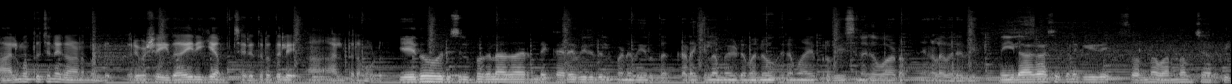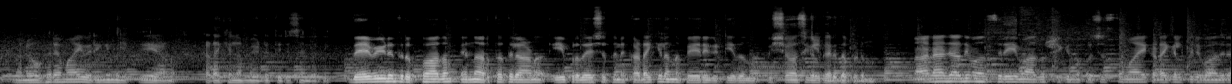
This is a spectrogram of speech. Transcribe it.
ആൽമുത്തച്ഛനെ കാണുന്നുണ്ട്. ഒരുപക്ഷെ ഇതായിരിക്കാം ചരിത്രത്തിലെ ആ ആൽത്തറമോട്. ഏതോ ഒരു ശില്പകലാകാരന്റെ കരവിരുതിൽ പണിതീർത്ത കടകിലമ്മയുടെ മനോഹരമായ പ്രവേശന കവാടം ഞങ്ങളെ വരവേറ്റു. നീലാകാശത്തിന് കീഴിൽ സ്വർണ വർണം ചേർത്തി മനോഹരമായി ഒരുങ്ങി നിൽക്കുകയാണ് കടയ്ക്കലമ്മയുടെ തിരുസന്നിധി. ദേവിയുടെ തൃപ്പാദം എന്ന അർത്ഥത്തിലാണ് ഈ പ്രദേശത്തിന് കടയ്ക്കൽ എന്ന പേര് കിട്ടിയതെന്ന് വിശ്വാസികൾ കരുതപ്പെടുന്നു. നാനാജാതി മത്സരെയും ആകർഷിക്കുന്ന പ്രശസ്തമായ കടയ്ക്കൽ തിരുവാതിര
